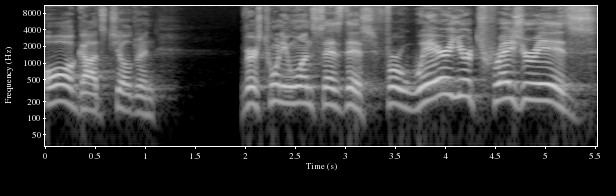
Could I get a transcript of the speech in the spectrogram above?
all God's children. Verse 21 says this For where your treasure is,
